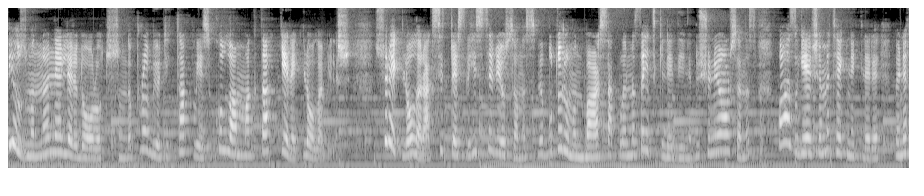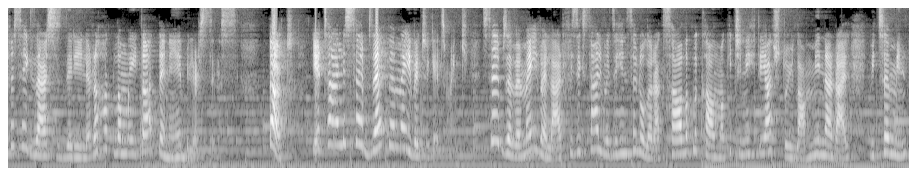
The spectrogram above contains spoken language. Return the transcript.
Bir uzmanın önerileri doğrultusunda probiyotik takviyesi kullanmak da gerekli olabilir. Sürekli olarak stresli hissediyorsanız ve bu durumun bağırsaklarınızı etkilediğini düşünüyorsanız bazı gevşeme teknikleri ve nefes egzersizleriyle rahatlamayı da deneyebilirsiniz. 4. Yeterli sebze ve meyve tüketmek. Sebze ve meyveler fiziksel ve zihinsel olarak sağlıklı kalmak için ihtiyaç duyulan mineral, vitamin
